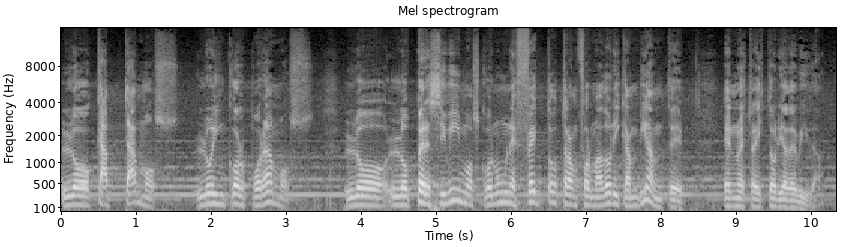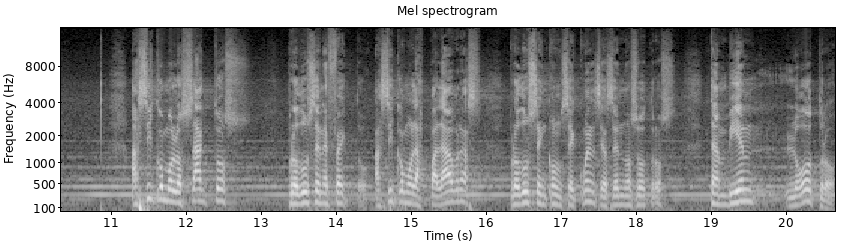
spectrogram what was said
lo captamos, lo incorporamos, lo, lo percibimos con un efecto transformador y cambiante en nuestra historia de vida. Así como los actos producen efecto, así como las palabras producen consecuencias en nosotros, también lo otro,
